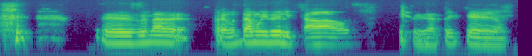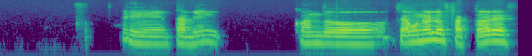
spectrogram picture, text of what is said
Es una pregunta muy delicada. Fíjate que eh, también cuando, o sea, uno de los factores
